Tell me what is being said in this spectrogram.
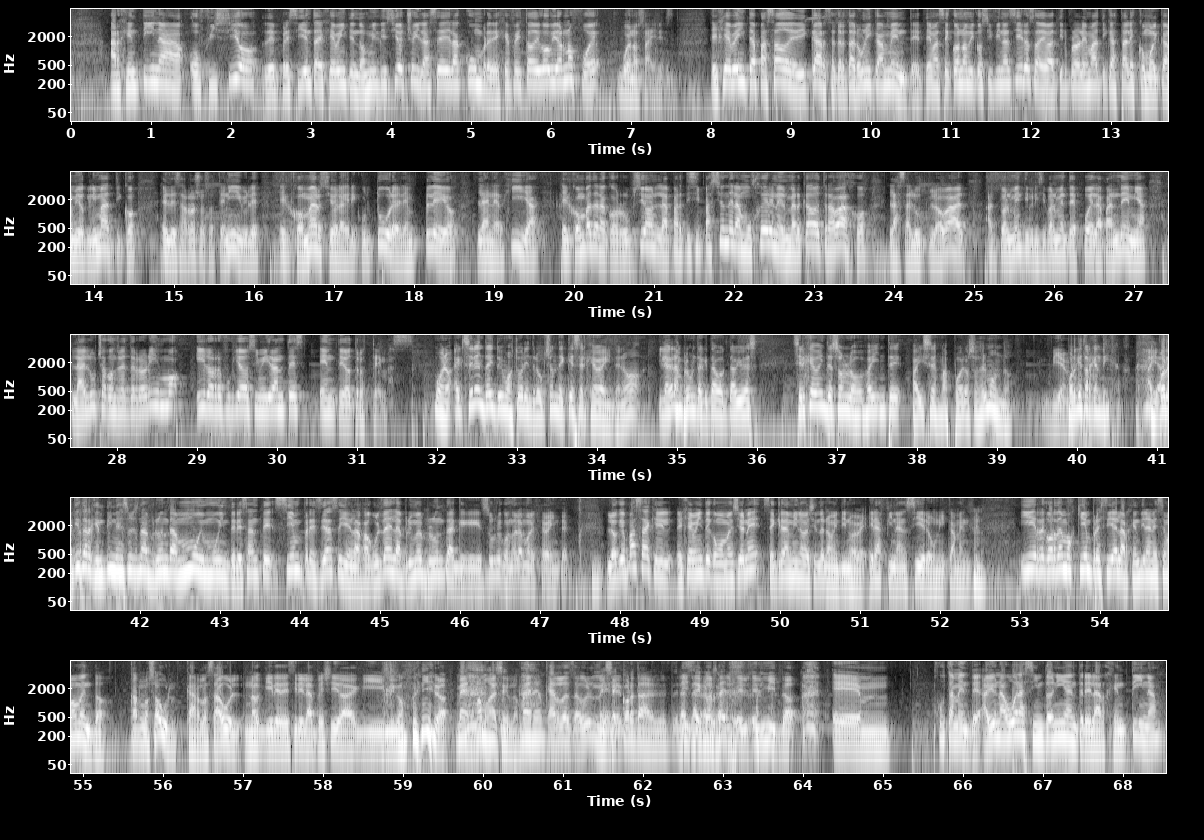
Argentina ofició de presidenta del G20 en 2018 y la sede de la cumbre de jefe de Estado y Gobierno fue Buenos Aires. El G20 ha pasado de dedicarse a tratar únicamente temas económicos y financieros a debatir problemáticas tales como el cambio climático, el desarrollo sostenible, el comercio, la agricultura, el empleo, la energía, el combate a la corrupción, la participación de la mujer en el mercado de trabajo, la salud global, actualmente y principalmente después de la pandemia, la lucha contra el terrorismo y los refugiados inmigrantes, entre otros temas. Bueno, excelente. Ahí tuvimos toda la introducción de qué es el G20, ¿no? Y la gran pregunta que te hago, Octavio, es: si el G20 son los 20 países más poderosos del mundo, Bien. ¿por qué está Argentina? ¿Por qué está Argentina? Eso es una pregunta muy, muy interesante. Siempre se hace y en la facultad es la primera pregunta que, que surge cuando hablamos del G20. Lo que pasa es que el, el G20, como mencioné, se crea en 1999. Era financiero únicamente. Hmm. Y recordemos quién presidía la Argentina en ese momento. Carlos Saúl. Carlos Saúl. No quiere decir el apellido aquí mi compañero. Menem, vamos a decirlo. Menem. Carlos Saúl Y Menem. se corta el- la- y la se corta el- el mito. Eh, justamente, hay una buena sintonía entre la Argentina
